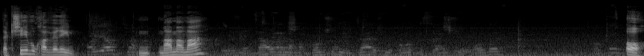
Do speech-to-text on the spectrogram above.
תקשיבו חברים, מה, מה, מה? לא? או,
